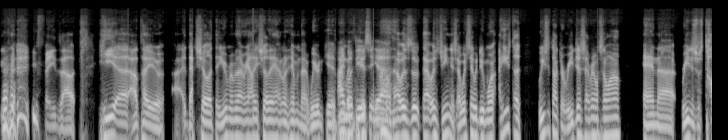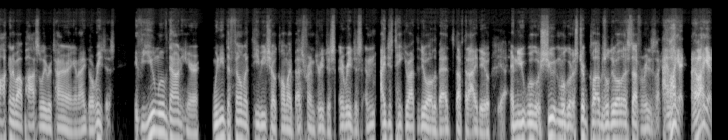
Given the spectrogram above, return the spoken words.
he he fades out. He, uh, I'll tell you, I, that show that you remember that reality show they had with him and that weird kid. I'm with Busey, Busey. Yeah. Oh, that was the, that was genius. I wish they would do more. I used to we used to talk to Regis every once in a while, and uh Regis was talking about possibly retiring, and I'd go, Regis, if you move down here, we need to film a TV show called My Best Friend Regis and Regis, and I just take you out to do all the bad stuff that I do. Yeah. And you we'll go shooting, we'll go to strip clubs, we'll do all this stuff. And Regis is like, I like it, I like it.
